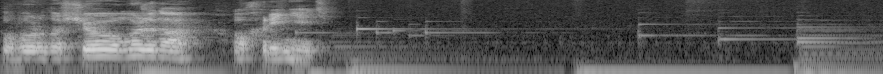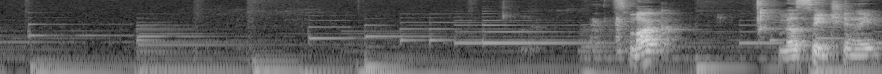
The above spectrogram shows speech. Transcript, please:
горло, що можна охренеть. Смак насичений.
